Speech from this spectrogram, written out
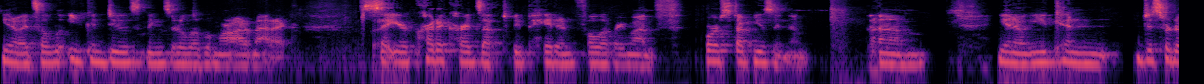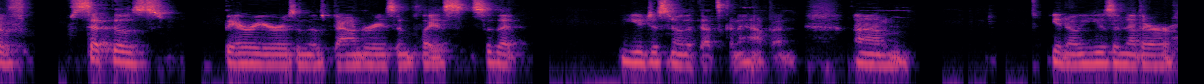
you know it's a you can do things that are a little bit more automatic. Set your credit cards up to be paid in full every month or stop using them. Right. um, you know you can just sort of set those barriers and those boundaries in place so that you just know that that's going to happen. Um, you know use another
